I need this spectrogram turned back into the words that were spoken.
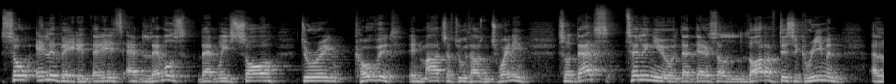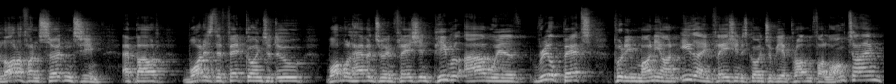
so elevated that it's at levels that we saw during COVID in March of 2020. So that's telling you that there's a lot of disagreement, a lot of uncertainty about what is the Fed going to do, what will happen to inflation. People are with real bets putting money on either inflation is going to be a problem for a long time.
